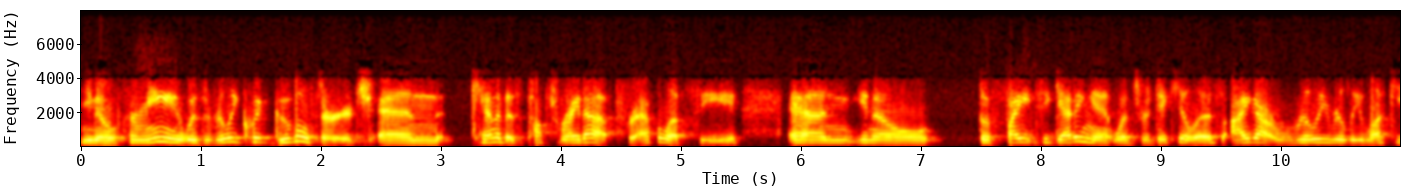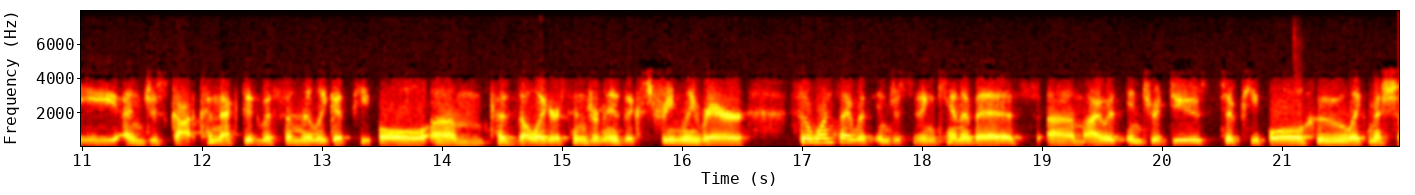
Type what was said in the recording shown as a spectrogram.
you know, for me, it was a really quick Google search and cannabis popped right up for epilepsy. And, you know, the fight to getting it was ridiculous. I got really, really lucky and just got connected with some really good people because um, syndrome is extremely rare so once I was interested in cannabis, um, I was introduced to people who, like Mich-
